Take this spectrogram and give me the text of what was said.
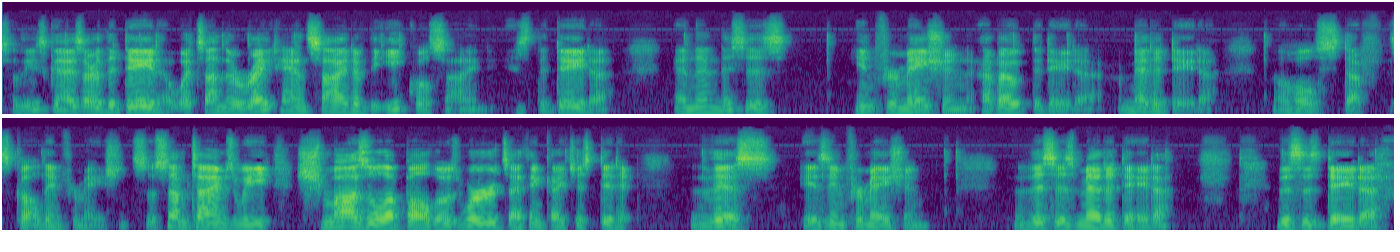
So these guys are the data. What's on the right-hand side of the equal sign is the data. And then this is information about the data, metadata. The whole stuff is called information. So sometimes we schmozzle up all those words. I think I just did it. This is information. This is metadata. This is data.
